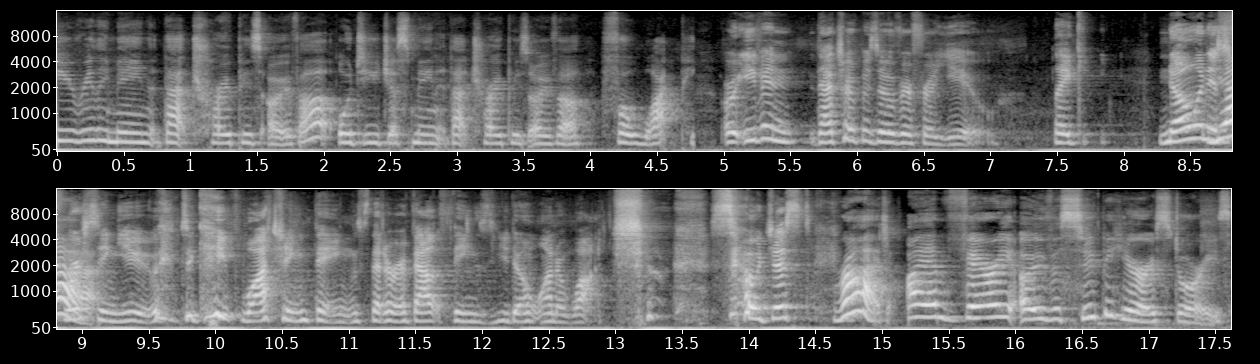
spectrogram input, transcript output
you really mean that that trope is over? Or do you just mean that that trope is over for white people? Or even that trope is over for you. Like, no one is Yeah. forcing you to keep watching things that are about things you don't want to watch. so just Right, I am very over superhero stories,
